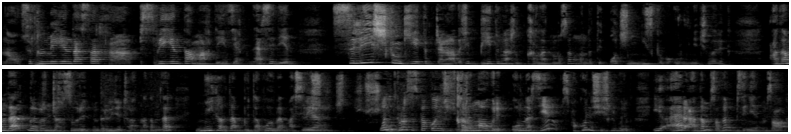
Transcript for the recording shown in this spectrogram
мынау сүртілмеген дастархан піспеген тамақ деген сияқты нәрседен слишком кетіп жаңағыдай ше бетің ашылып қырылатын болсаң онда ты очень низкого уровня человек. Адамдар бір бірін жақсы көретін бір үйде тұратын адамдар никогда бытовой мәселе Иә. үшін оны просто спокойно шешу қырылмау керек. Ол нәрсе спокойно шешілу керек. И әр адам мысалы да бізде не мысалы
